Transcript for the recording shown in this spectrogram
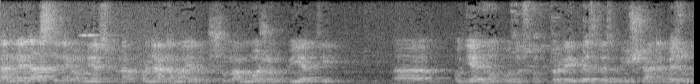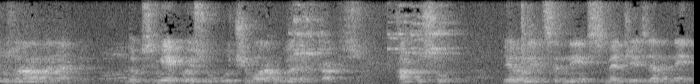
na nenaseljenom mjestu, na poljanama ili u šumama, možemo ubijati uh, od jednog, odnosno prve, bez razmišljanja, bez upozoravanja, dok smije koji su u kući moramo gledati kakvi su. Ako su jer crne, smeđe, zelene,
